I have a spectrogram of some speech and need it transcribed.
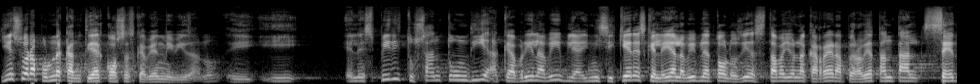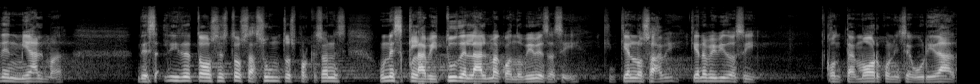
Y eso era por una cantidad de cosas que había en mi vida, ¿no? Y, el Espíritu Santo un día que abrí la Biblia, y ni siquiera es que leía la Biblia todos los días, estaba yo en la carrera, pero había tanta sed en mi alma de salir de todos estos asuntos, porque son una esclavitud del alma cuando vives así. ¿Quién lo sabe? ¿Quién ha vivido así? Con temor, con inseguridad.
